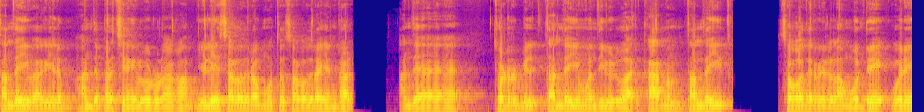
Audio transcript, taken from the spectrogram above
தந்தை வகையிலும் அந்த பிரச்சனைகள் உருவாகலாம். இளைய சகோதரா மூத்த சகோதரா என்றால் அந்த தொடர்பில் தந்தையும் வந்து விடுவார். காரணம் தந்தை சகோதரர்கள் எல்லாம் ஒன்றே ஒரே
